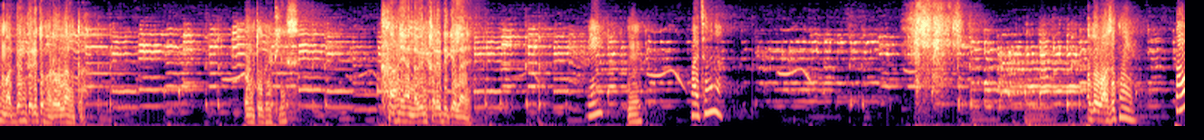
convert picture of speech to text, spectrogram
मध्यंतरी तो हरवला होता. पण तू भेटलीस. आणि हा नवीन खरेदी केलाय. ए? वाजव ना? अगं वाजत नाही. का?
